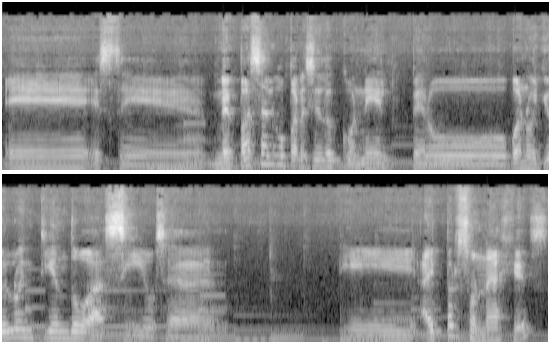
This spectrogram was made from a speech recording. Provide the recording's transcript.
Eh, este me pasa algo parecido con él pero bueno yo lo entiendo así o sea eh, hay personajes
